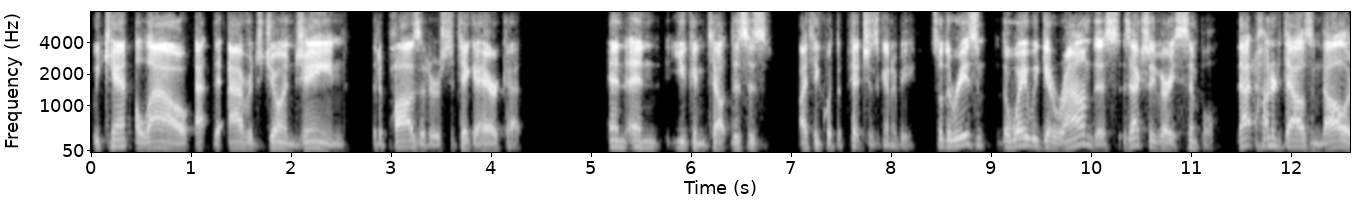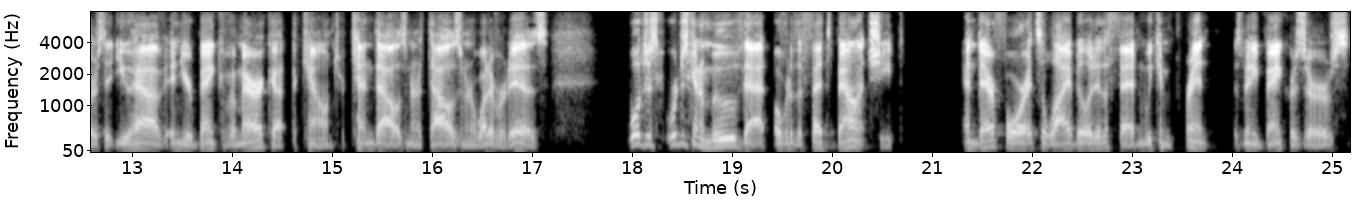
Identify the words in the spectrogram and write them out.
We can't allow at the average Joe and Jane, the depositors, to take a haircut. And and you can tell this is I think what the pitch is going to be. So the reason the way we get around this is actually very simple. That hundred thousand dollars that you have in your Bank of America account, or ten thousand, or a thousand, or whatever it is, we'll just we're just going to move that over to the Fed's balance sheet, and therefore it's a liability of the Fed, and we can print as many bank reserves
